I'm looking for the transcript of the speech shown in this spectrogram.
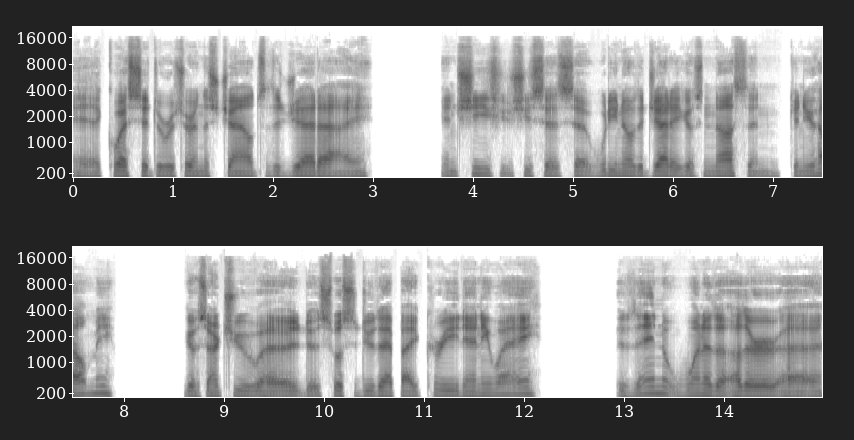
uh, to return this child to the Jedi. And she she says, uh, "What do you know of the Jedi?" He goes, "Nothing. Can you help me?" He goes, "Aren't you uh, supposed to do that by creed anyway?" Then one of the other uh,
